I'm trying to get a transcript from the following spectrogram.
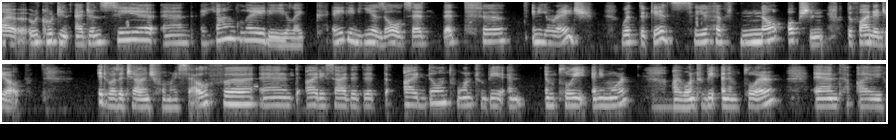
a recruiting agency, and a young lady, like 18 years old, said that uh, in your age, with the kids, you have no option to find a job it was a challenge for myself uh, and i decided that i don't want to be an employee anymore mm-hmm. i want to be an employer and i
